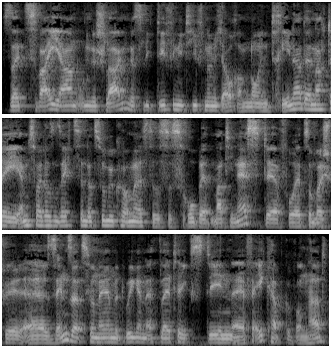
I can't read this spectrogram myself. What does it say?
seit zwei Jahren ungeschlagen. Das liegt definitiv nämlich auch am neuen Trainer, der nach der EM 2016 dazugekommen ist. Das ist Robert Martinez, der vorher zum Beispiel äh, sensationell mit Wigan Athletics den äh, FA Cup gewonnen hat.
